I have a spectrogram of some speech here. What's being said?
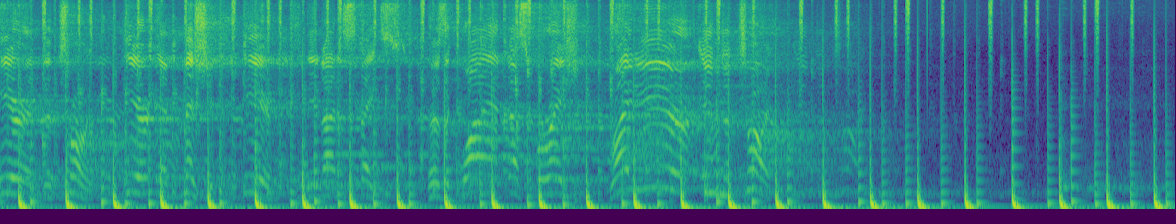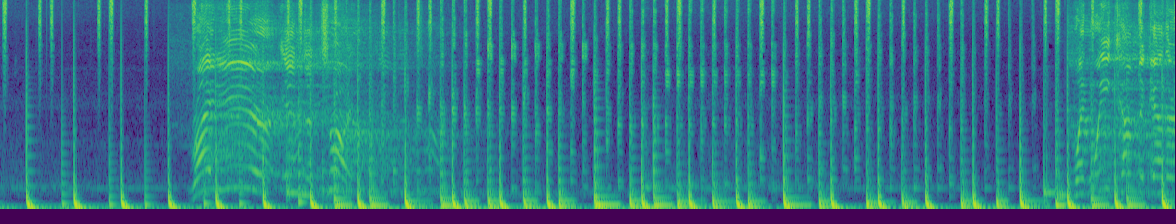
here in Detroit, here in Michigan, here in the United States. There's a quiet desperation right here in Detroit. Right here in Detroit. When we come together,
